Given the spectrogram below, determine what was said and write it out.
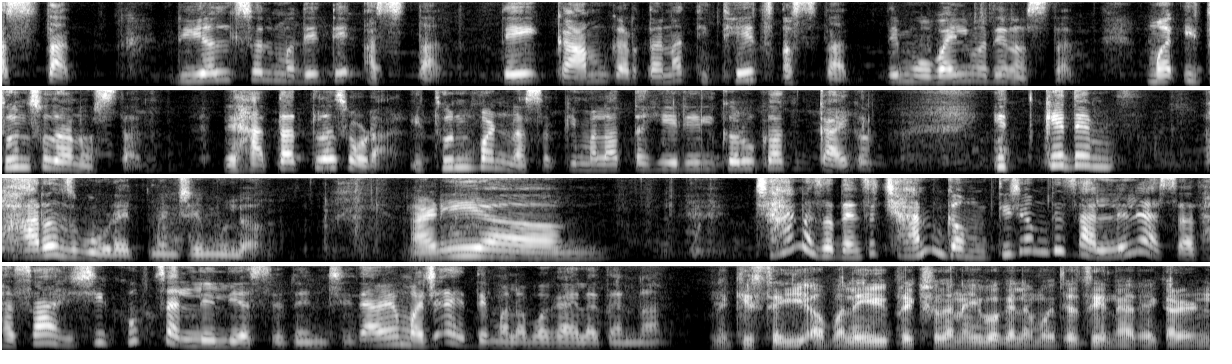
असतात. रिहर्सलमध्ये ते असतात. ते काम करताना तिथेच असतात. ते मोबाईलमध्ये नसतात. मग इथून सुद्धा नसतात. म्हणजे हातातलं सोडा. इथून पण नसतात. की मला आता हे रील करू का? काय करू? इतके ते फारच गोड आहेत म्हणजे मुलं. आणि छान असं त्यांचं छान गमती जमती चाललेले असतात. हसा हशी खूप चाललेली असते त्यांची. त्यामुळे मजा येते मला बघायला त्यांना. नक्कीच ताई. आम्हालाही प्रेक्षकांनाही बघायला मजाच येणार आहे. कारण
